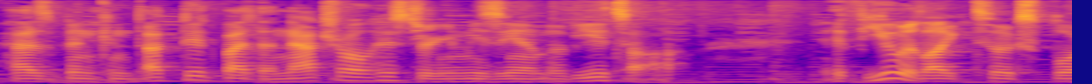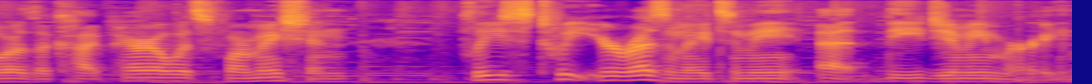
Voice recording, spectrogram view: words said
has been conducted by the Natural History Museum of Utah. If you would like to explore the Kaiparowitz Formation, please tweet your resume to me at the Jimmy Murray.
